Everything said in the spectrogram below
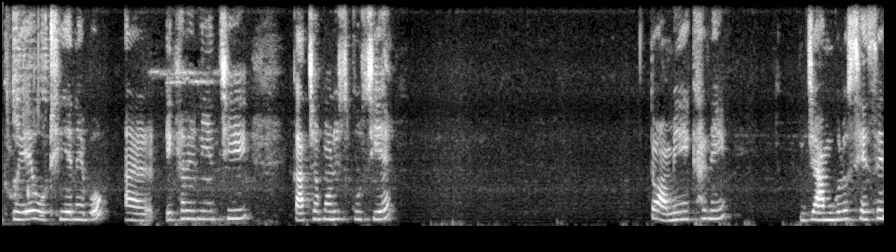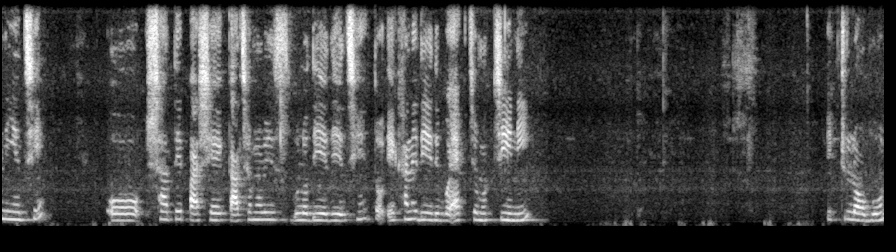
ধুয়ে উঠিয়ে নেব। আর এখানে নিয়েছি কাঁচামরিচ কুচিয়ে। তো আমি এখানে জামগুলো শেষে নিয়েছি ও সাথে পাশে কাঁচামরিচগুলো দিয়ে দিয়েছি। তো এখানে দিয়ে দেবো এক চামচ চিনি, একটু লবণ,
